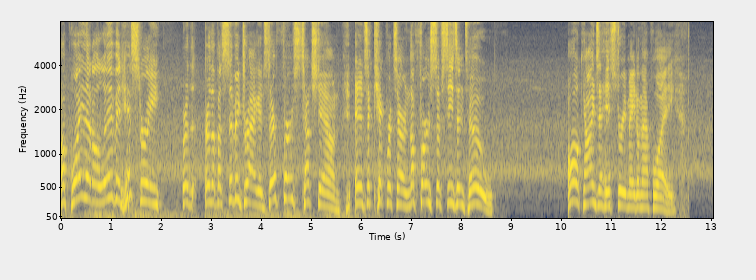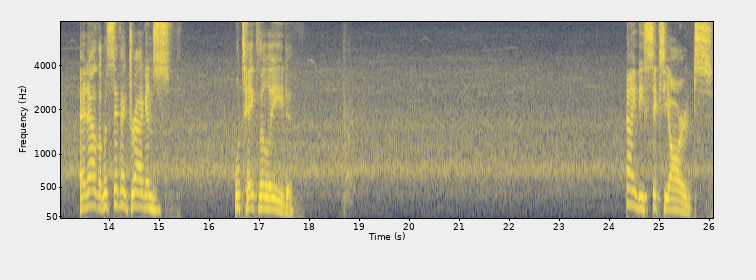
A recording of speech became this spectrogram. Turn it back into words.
A play that'll live in history for the, for the Pacific Dragons. Their first touchdown. And it's a kick return. The first of season two. All kinds of history made on that play. And now the Pacific Dragons will take the lead. Ninety-six yards.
